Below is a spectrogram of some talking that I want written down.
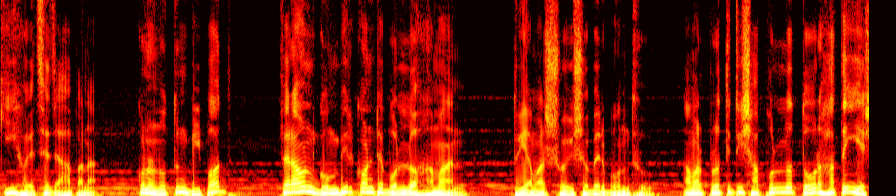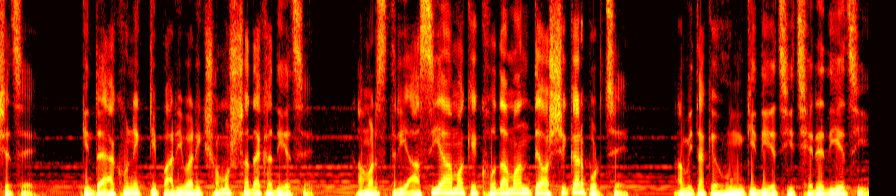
কি হয়েছে জাহাপানা? কোনো নতুন বিপদ? ফেরাউন গম্ভীর কণ্ঠে বলল, হামান, তুই আমার শৈশবের বন্ধু। আমার প্রতিটি সাফল্য তোর হাতেই এসেছে। কিন্তু এখন একটি পারিবারিক সমস্যা দেখা দিয়েছে। আমার স্ত্রী আসিয়া আমাকে খোদা মানতে অস্বীকার করছে। আমি তাকে হুমকি দিয়েছি, ছেড়ে দিয়েছি।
